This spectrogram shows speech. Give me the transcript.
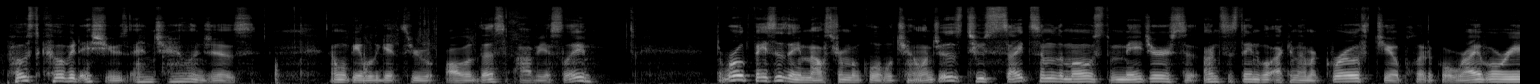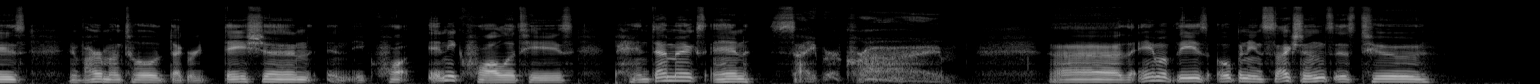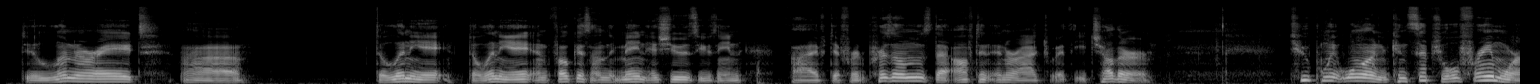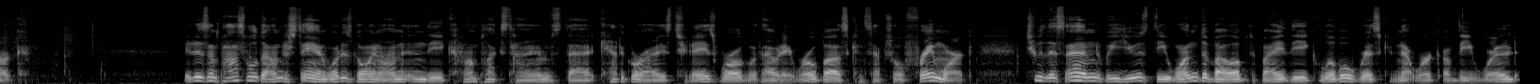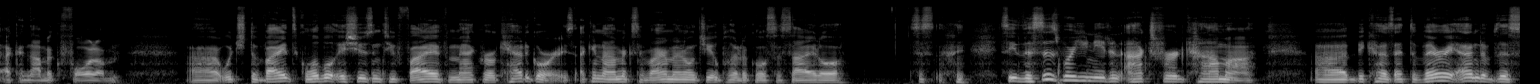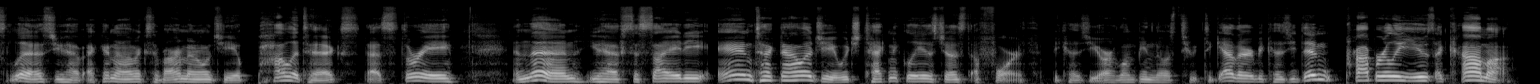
Post COVID issues and challenges. I won't be able to get through all of this, obviously. The world faces a maelstrom of global challenges. To cite some of the most major unsustainable economic growth, geopolitical rivalries, environmental degradation, inequalities, pandemics, and cybercrime. Uh, the aim of these opening sections is to delineate, uh, delineate, delineate, and focus on the main issues using five different prisms that often interact with each other. 2.1 Conceptual Framework. It is impossible to understand what is going on in the complex times that categorize today's world without a robust conceptual framework. To this end, we use the one developed by the Global Risk Network of the World Economic Forum, uh, which divides global issues into five macro categories economics, environmental, geopolitical, societal. See, this is where you need an Oxford comma. Uh, because at the very end of this list, you have economics, environmental, geopolitics, that's three, and then you have society and technology, which technically is just a fourth because you are lumping those two together because you didn't properly use a comma.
